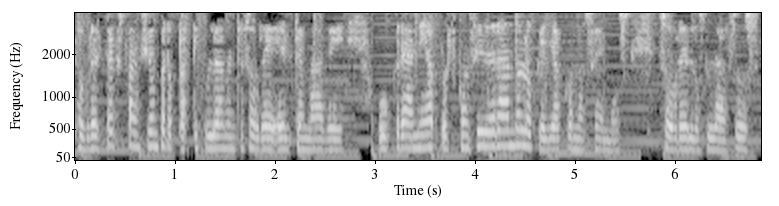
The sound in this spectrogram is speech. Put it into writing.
sobre esta expansión, pero particularmente sobre el tema de Ucrania, pues considerando lo que ya conocemos sobre los lazos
